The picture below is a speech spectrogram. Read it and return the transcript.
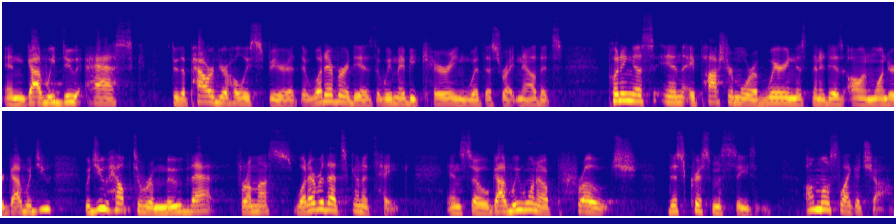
And God, we do ask through the power of your Holy Spirit that whatever it is that we may be carrying with us right now that's putting us in a posture more of weariness than it is all in wonder, God, would you, would you help to remove that from us, whatever that's going to take? And so, God, we want to approach this Christmas season almost like a child,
